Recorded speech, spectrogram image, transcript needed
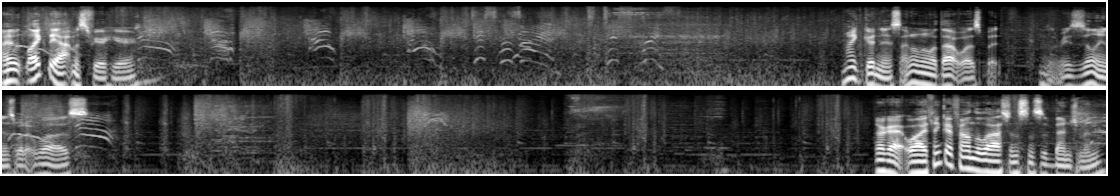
I like the atmosphere here. My goodness, I don't know what that was, but resilient is what it was. Okay, well, I think I found the last instance of Benjamin.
